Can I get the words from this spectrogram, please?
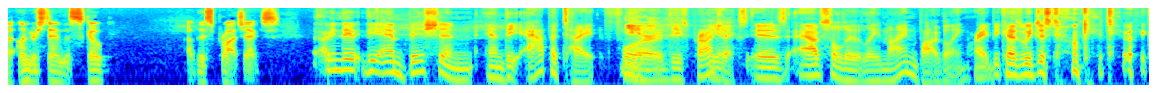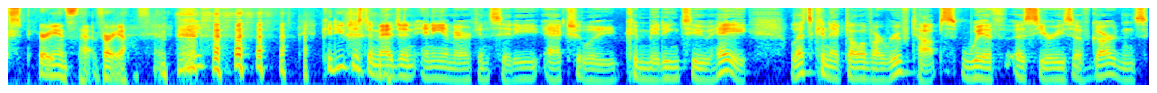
uh, understand the scope of this project. I mean, the the ambition and the appetite for Yeah. these projects is absolutely mind-boggling, right? Because we just don't get to experience that very often. Could you just imagine any American city actually committing to, hey, let's connect all of our rooftops with a series of gardens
